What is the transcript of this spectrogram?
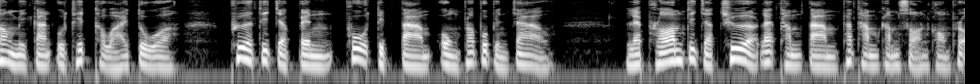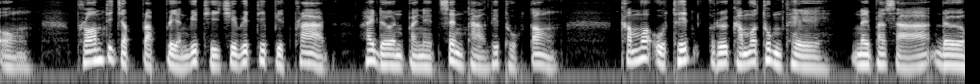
ต้องมีการอุทิศถวายตัว เพื่อที่จะเป็นผู้ติดตามองค์พระผู้เป็นเจ้า และพร้อมที่จะเชื่อและทำตามพระธรรมคำสอนของพระองค์ พร้อมที่จะปรับเปลี่ยนวิถีชีวิตที่ผิดพลาด ให้เดินไปในเส้นทางที่ถูกต้องคำว่าอุทิศหรือคำว่าทุ่มเท ในภาษาเดิม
